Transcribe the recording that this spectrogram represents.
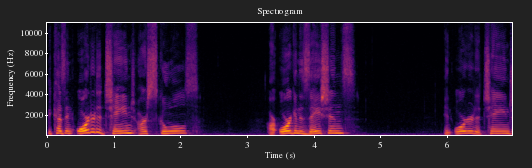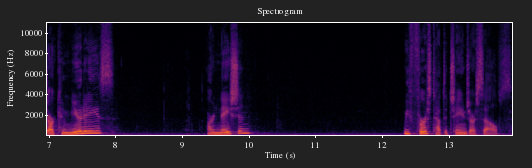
Because in order to change our schools, our organizations, in order to change our communities, our nation, we first have to change ourselves.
